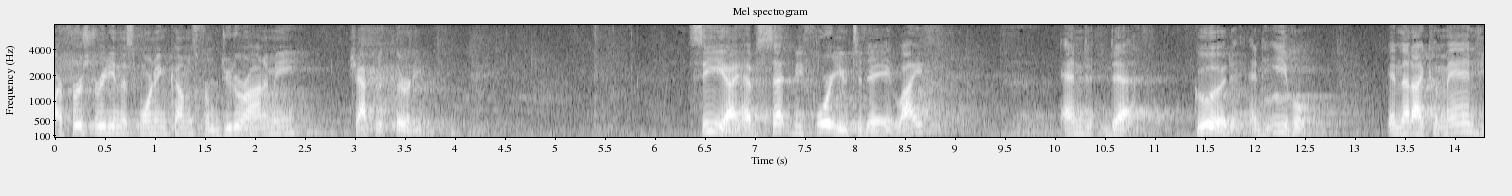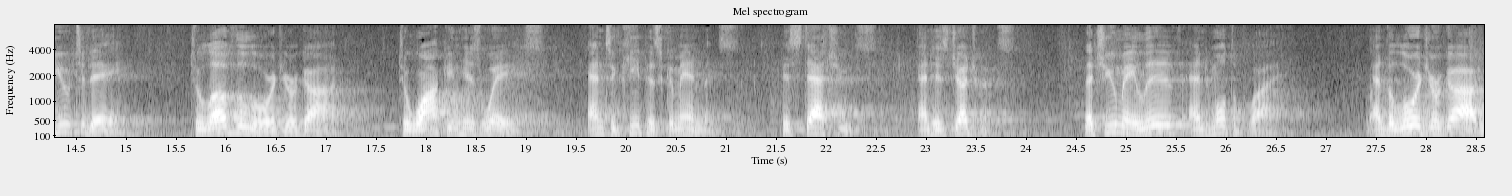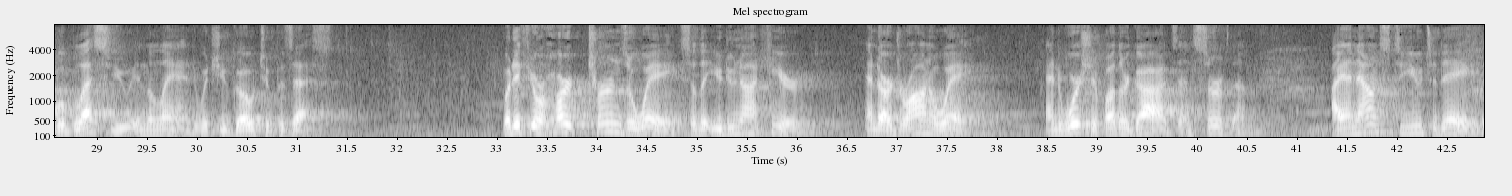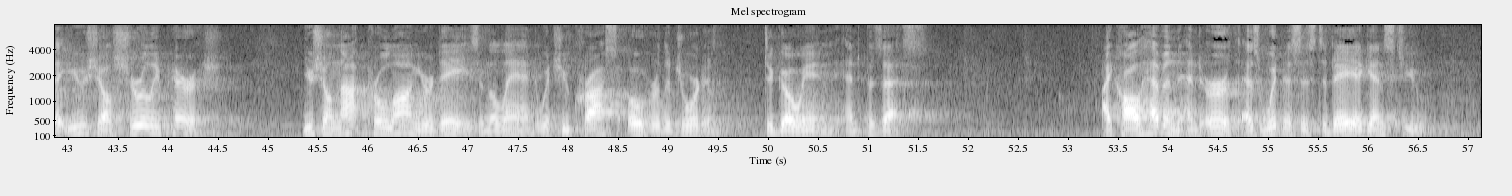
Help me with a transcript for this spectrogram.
Our first reading this morning comes from Deuteronomy chapter 30. See, I have set before you today life and death, good and evil, in that I command you today to love the Lord your God, to walk in his ways, and to keep his commandments, his statutes, and his judgments, that you may live and multiply and the Lord your God will bless you in the land which you go to possess. But if your heart turns away so that you do not hear, and are drawn away, and worship other gods and serve them, I announce to you today that you shall surely perish. You shall not prolong your days in the land which you cross over the Jordan to go in and possess. I call heaven and earth as witnesses today against you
